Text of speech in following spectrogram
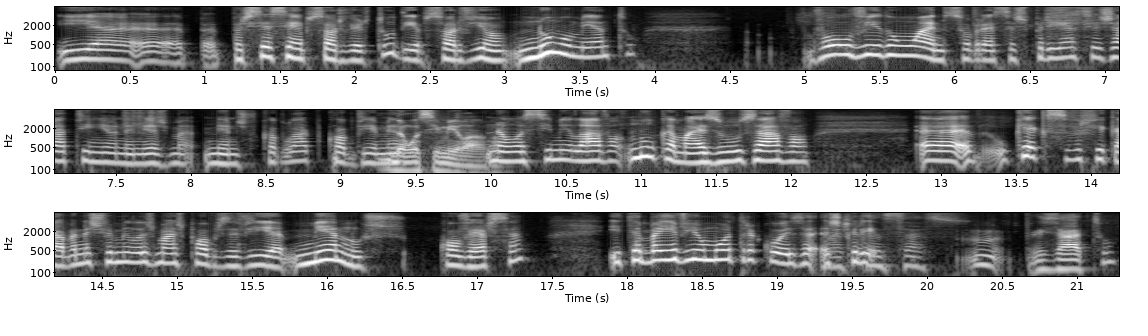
e uh, parecessem absorver tudo e absorviam no momento Vou ouvir um ano sobre essa experiência, já tinham na mesma menos vocabulário, porque obviamente não assimilavam, não assimilavam nunca mais o usavam. Uh, o que é que se verificava? Nas famílias mais pobres havia menos conversa e também havia uma outra coisa. Mais as cansaço. Hum, exato.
